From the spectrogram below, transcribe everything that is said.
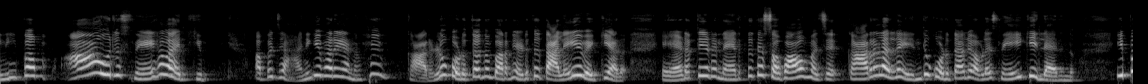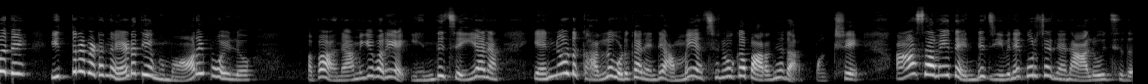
ഇനിയിപ്പം ആ ഒരു സ്നേഹമായിരിക്കും. അപ്പം ജാനകി പറയാണ് "ഹും, കരൾ കൊടുത്തെന്ന് പറഞ്ഞ് എടുത്ത് തലയിൽ വെക്കുകയാണ്. ഏടത്തിയുടെ നേരത്തെ സ്വഭാവം വെച്ച് കരളല്ല എന്ത് കൊടുത്താലും അവളെ സ്നേഹിക്കില്ലായിരുന്നു. ഇപ്പം ദേ ഇത്ര പെട്ടെന്ന് ഏടത്തി അങ്ങ് മാറിപ്പോയല്ലോ. അപ്പോൾ അനാമിക പറയാ എന്ത് ചെയ്യാനാ? എന്നോട് കരൾ കൊടുക്കാൻ എന്റെ അമ്മയും അച്ഛനും ഒക്കെ പറഞ്ഞതാ. പക്ഷേ ആ സമയത്ത് എന്റെ ജീവനെക്കുറിച്ചാണ് ഞാൻ ആലോചിച്ചത്.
